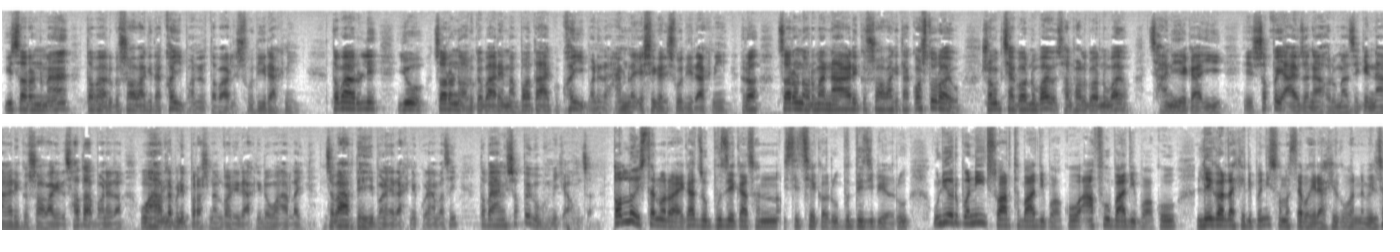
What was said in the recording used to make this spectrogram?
यी चरणमा तपाईँहरूको सहभागिता खै भनेर तपाईँहरूले सोधिराख्ने। तपाईँहरूले यो चरणहरूको बारेमा बताएको खै भनेर हामीलाई यसै गरी सोधिराख्ने। र चरणहरू योजनाहरूमा नागरिकको सहभागिता कस्तो रह्यो? समीक्षा गर्नुभयो? छलफल गर्नुभयो? छानिएका यी सबै आयोजनाहरूमा चाहिँ के नागरिकको सहभागिता छ त भनेर उहाँहरूलाई पनि प्रश्न गरिराख्ने र उहाँहरूलाई जवाबदेही बनाइराख्ने कुरामा चाहिँ तपाईँ हामी सबैको भूमिका हुन्छ। तल्लो स्तरमा रहेका जो बुझेका छन् शिक्षकहरू बुद्धिजीवीहरू उनीहरू पनि स्वार्थवादी भएको आफूवादी भएकोले गर्दाखेरि पनि समस्या भइराखेको भन्न मिल्छ?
